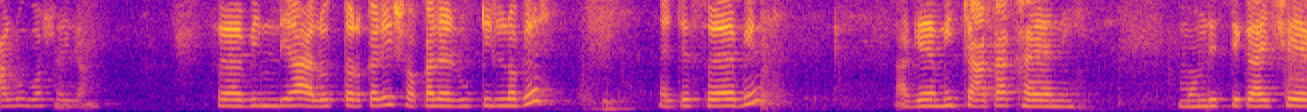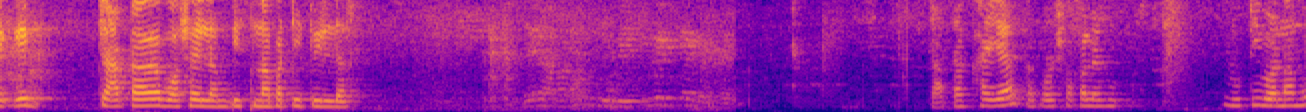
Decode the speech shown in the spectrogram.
আলু বসাইলাম। সয়াবিন দিয়ে আলুর তরকারি সকালে রুটির লগে। এই যে সয়াবিন, আগে আমি চাটা খায়া নিই মন্দির থেকে এসে একে চাটা বসাইলাম বিছনাপাটি তুললা চাটা খাইয়া তারপর সকালে রুটি বানাবো।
